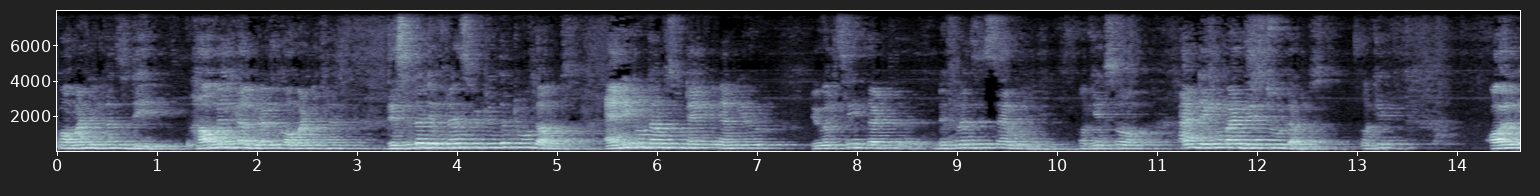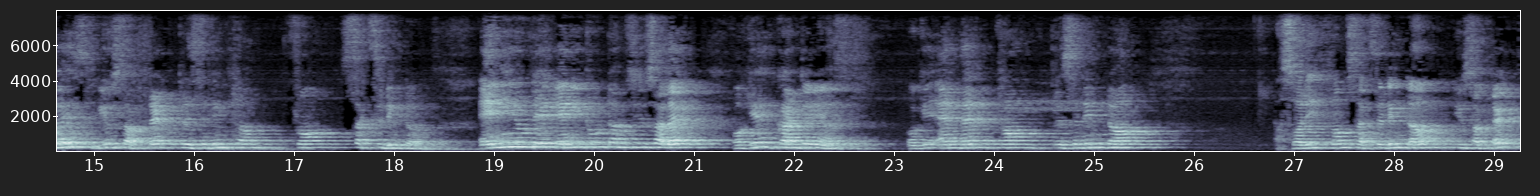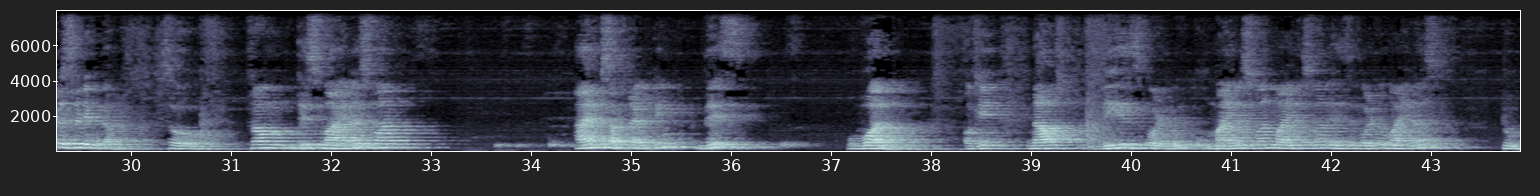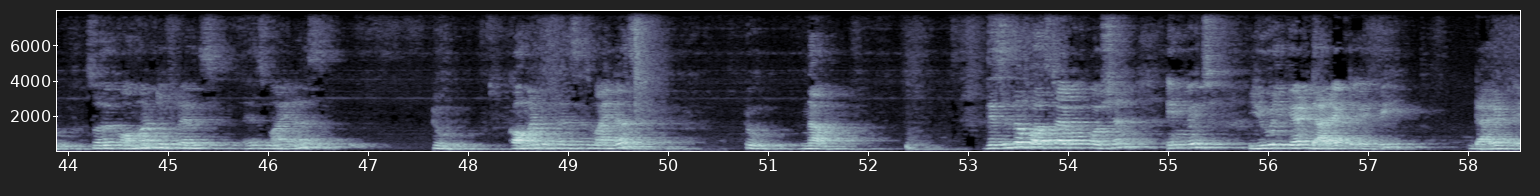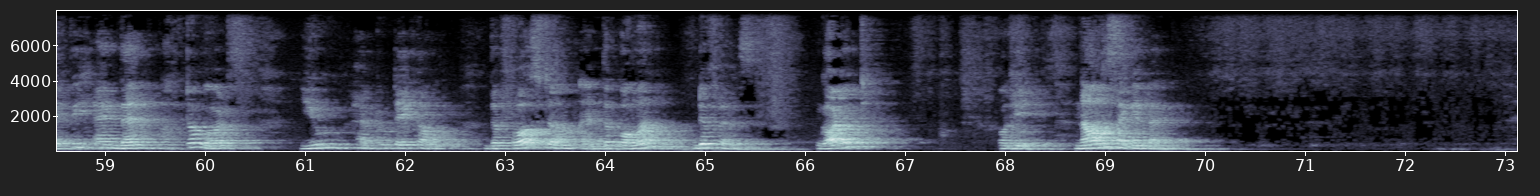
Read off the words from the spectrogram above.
Common difference D. How will you calculate the common difference? This is the difference between the two terms any two terms you take and you you will see that difference is same only. Okay so i am taking by these two terms. Okay. Always you subtract preceding term from succeeding term. Any you take any two terms you select okay continuous. Okay and then from preceding term sorry from succeeding term you subtract preceding term. So from this minus 1 I am subtracting this 1. Okay. Now D is equal to minus 1 minus 1 is equal to minus 2. So the common difference is minus 2. Common difference is minus 2. Now this is the first type of question in which you will get direct AP direct AP and then afterwards you have to take out the first term and the common difference. Got it? Okay. Now the second type.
